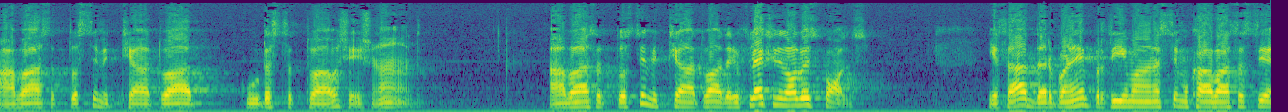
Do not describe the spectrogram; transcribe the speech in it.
आभासत्वस्य मिथ्यात्वात् कूटस्थत्वावशेषणात् आभासत्वस्य मिथ्यात्वाद रिफ्लेक्शन इज़ ऑलवेज फॉल्स यथा दर्पणे प्रतीयमानस्य मुखाभासस्य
